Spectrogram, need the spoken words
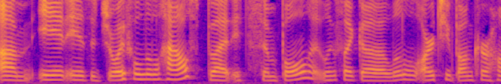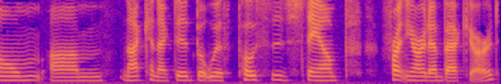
Um, it is a joyful little house, but it's simple. It looks like a little Archie Bunker home, um, not connected, but with postage stamp front yard and backyard.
